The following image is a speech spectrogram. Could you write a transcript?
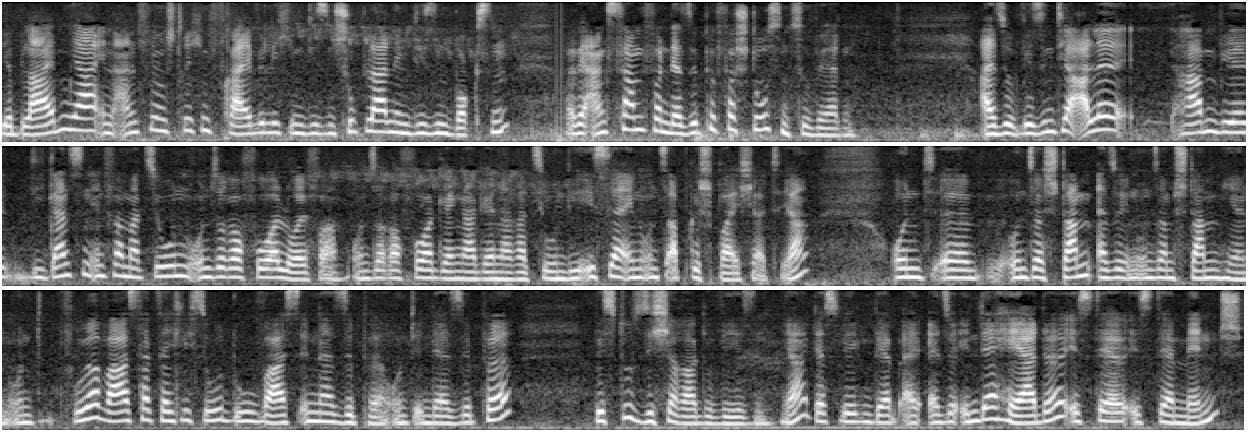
wir bleiben ja in Anführungsstrichen freiwillig in diesen Schubladen, in diesen Boxen, weil wir Angst haben, von der Sippe verstoßen zu werden. Also wir sind ja alle, haben wir die ganzen Informationen unserer Vorläufer, unserer Vorgängergeneration, die ist ja in uns abgespeichert, ja. Und äh, unser Stamm, also in unserem Stammhirn. Und früher war es tatsächlich so, du warst in der Sippe und in der Sippe bist du sicherer gewesen. Ja, deswegen der, also in der Herde ist der, ist der Mensch,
